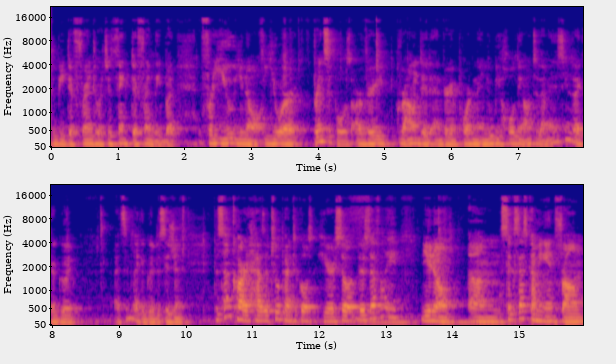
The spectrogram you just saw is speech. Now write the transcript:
to be different or to think differently, but for you, you know, your principles are very grounded and very important, and you'll be holding on to them. And it seems like a good, it seems like a good decision. The Sun card has a Two of Pentacles here, so there's definitely, you know, um, success coming in from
